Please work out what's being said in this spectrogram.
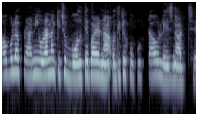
অবলা প্রাণী, ওরা না কিছু বলতে পারে না। ওদিকে কুকুরটাও লেজ নাড়ছে।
